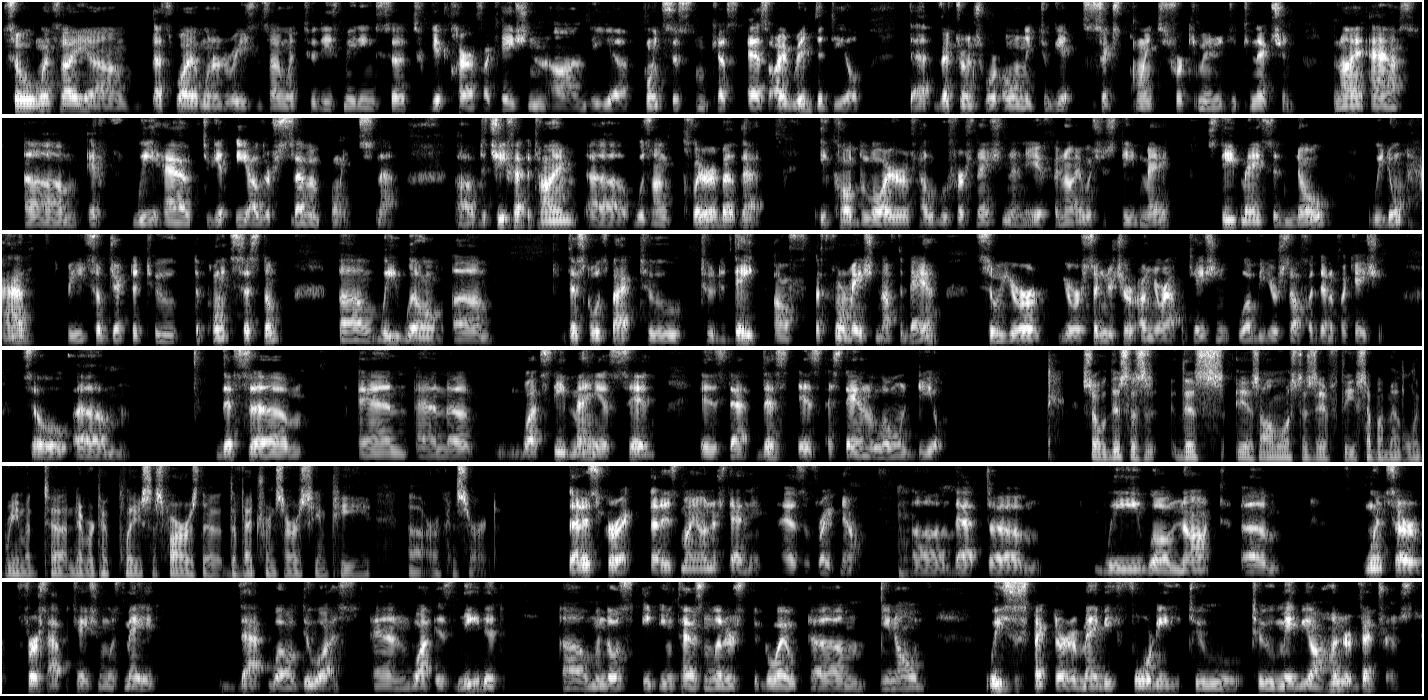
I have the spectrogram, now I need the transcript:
So once I, um, that's why one of the reasons I went to these meetings uh, to get clarification on the uh, point system. Because as I read the deal, that veterans were only to get six points for community connection, and I asked um, if we have to get the other seven points now. Uh, the chief at the time uh, was unclear about that. He called the lawyer of Qalipu First Nation and the FNI, which is Steve May. Steve May said, no, we don't have to be subjected to the point system. Uh, we will. Um, this goes back to to the date of the formation of the band. So your your signature on your application will be your self identification. So um, this um, and and uh, what Steve May has said is that this is a standalone deal. So this is this is almost as if the supplemental agreement uh, never took place as far as the the veterans RCMP uh, are concerned. That is correct. That is my understanding as of right now. Mm-hmm. Uh, that um, we will not um, once our first application was made, that will do us, and what is needed uh, when those 18,000 letters to go out, um, you know, we suspect there are maybe 40 to to maybe 100 veterans.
